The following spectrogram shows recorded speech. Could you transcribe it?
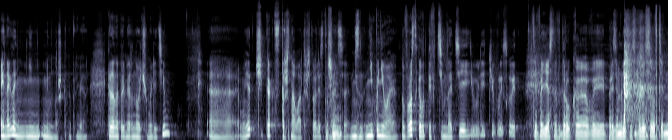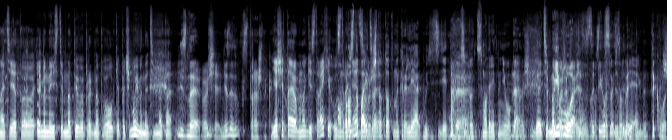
А иногда не, немножко, например. Когда, например, ночью мы летим, Э, мне как-то страшновато, что ли, становится. Не, знаю, не понимаю. Ну просто как будто ты в темноте, и, что происходит? Типа, если вдруг э, вы приземлитесь в лесу в темноте, то именно из темноты выпрыгнут волки. Почему именно темнота? Не знаю вообще, не знаю, ну, страшно. Я считаю, многие страхи Он просто боится, что кто-то на крыле будет сидеть, типа, смотреть на него, короче. Да, темнокожий парень зацепился без Так вот,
